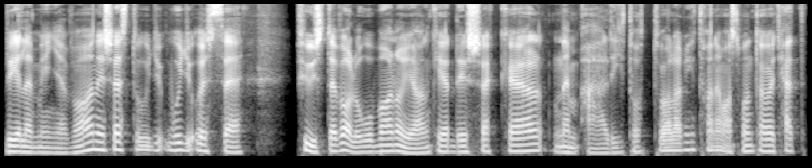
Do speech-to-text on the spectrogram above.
véleménye van, és ezt úgy, úgy összefűzte valóban olyan kérdésekkel, nem állított valamit, hanem azt mondta, hogy hát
